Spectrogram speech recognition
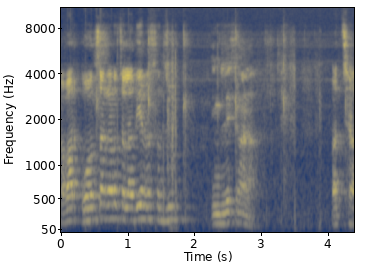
अब यार कौन सा गाना चला दिया ना संजू? इंग्लिश गाना। अच्छा।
